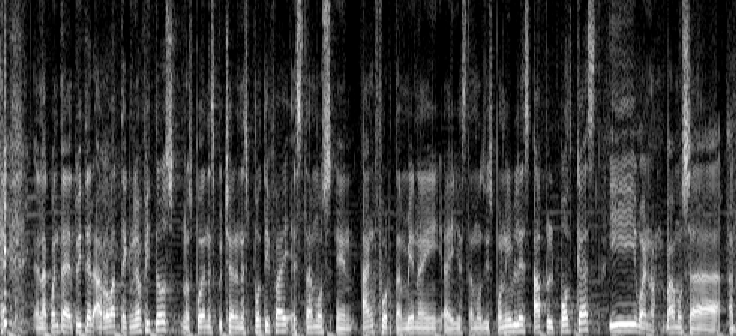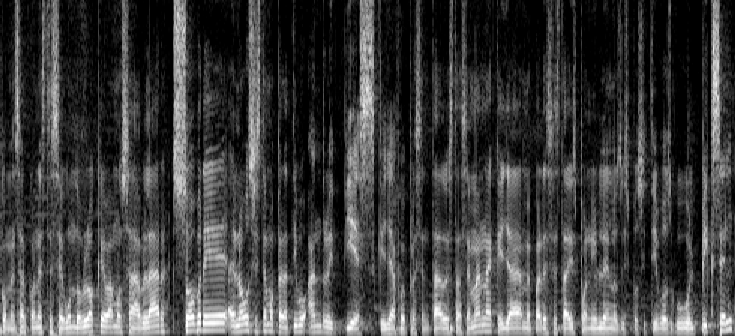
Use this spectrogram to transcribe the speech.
en la cuenta de Twitter, arroba Tecnófitos. Nos pueden escuchar en Spotify. Estamos en Anchor también, ahí, ahí estamos disponibles. Apple Podcast. Y bueno, vamos a, a comenzar con este segundo bloque. Vamos a hablar sobre el nuevo sistema operativo Android 10, que ya fue presentado esta semana, que ya me parece está disponible en los dispositivos Google Pixel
